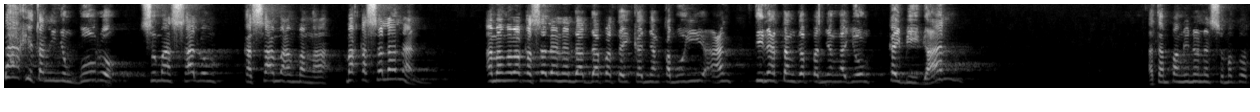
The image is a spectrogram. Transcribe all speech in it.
Bakit ang inyong guro sumasalong kasama ang mga makasalanan? Ang mga makasalanan na dapat ay kanyang kamuhian, tinatanggapan niya ngayong kaibigan? At ang Panginoon ang sumagot,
